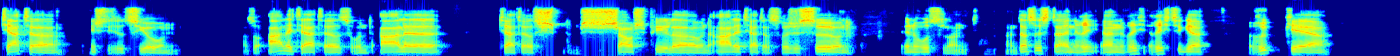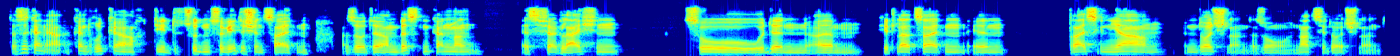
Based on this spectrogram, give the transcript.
Theater Institution. Also alle Theaters und alle Theaterschauspieler und alle Theaterregisseure in Russland. Das ist ein, ein richtiger Rückkehr. Das ist keine, keine Rückkehr die, zu den sowjetischen Zeiten. Also der, am besten kann man es vergleichen zu den ähm, Hitlerzeiten in 30 Jahren in Deutschland, also Nazi-Deutschland.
